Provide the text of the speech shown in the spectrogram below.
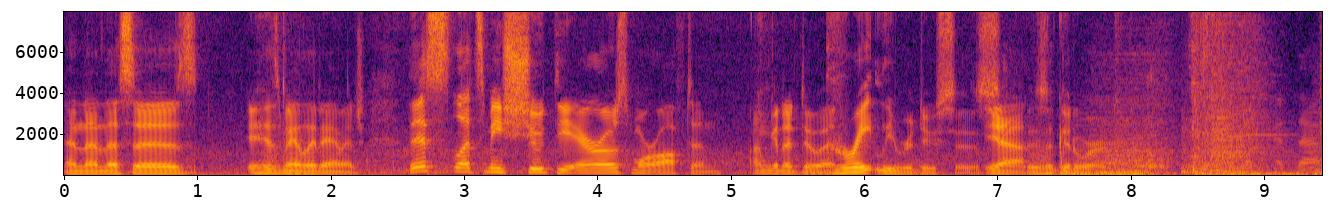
And then this is his melee damage. This lets me shoot the arrows more often. I'm gonna do it. Greatly reduces. Yeah. Is a good word. At that.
